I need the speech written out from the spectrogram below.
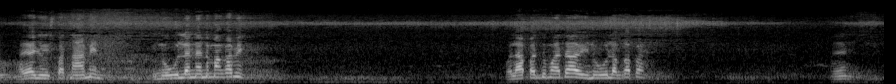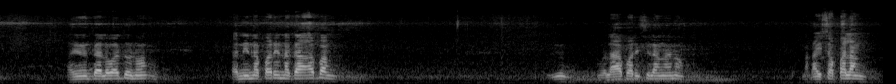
Oh, ayan yung spot namin. Inuulan na naman kami. Wala pa dumadaw, inuulan ka pa. Ayan. Ayun yung dalawa doon, oh. Kanina pa rin nag-aabang. Ayun. Wala pa rin silang ano. Nakaisa pa lang.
